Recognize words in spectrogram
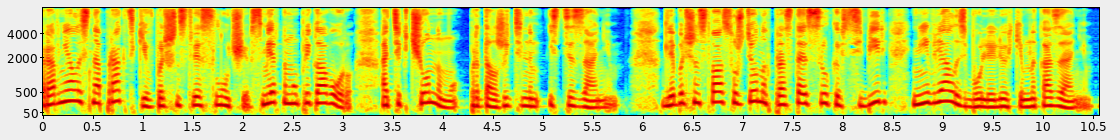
равнялось на практике в большинстве случаев смертному приговору, отягченному продолжительным истязанием. Для большинства осужденных простая ссылка в Сибирь не являлась более легким наказанием.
